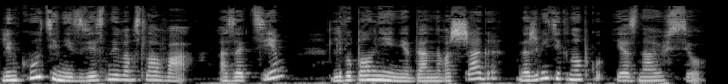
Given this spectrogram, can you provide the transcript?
Линкуйте неизвестные вам слова, а затем для выполнения данного шага нажмите кнопку «Я знаю все».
